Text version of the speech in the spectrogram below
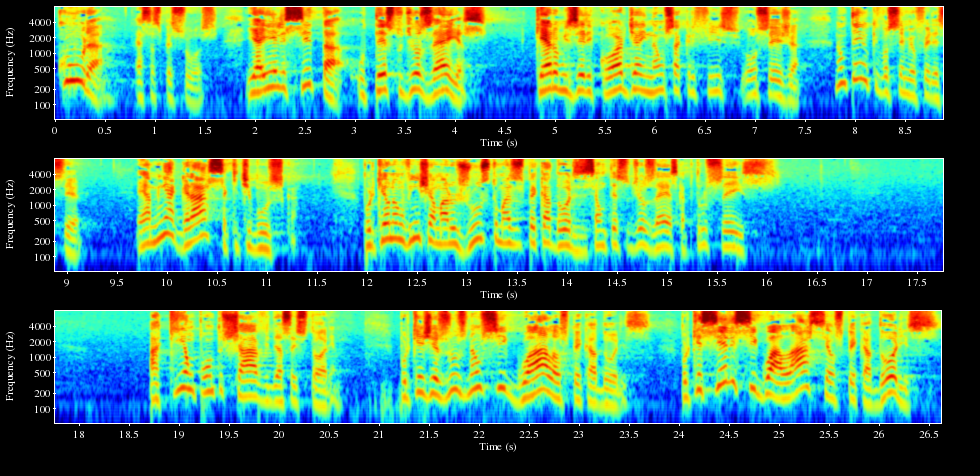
cura essas pessoas. E aí ele cita o texto de Oséias: Quero misericórdia e não sacrifício. Ou seja, não tenho o que você me oferecer. É a minha graça que te busca. Porque eu não vim chamar o justo, mas os pecadores. Isso é um texto de Oséias, capítulo 6. Aqui é um ponto-chave dessa história. Porque Jesus não se iguala aos pecadores. Porque se ele se igualasse aos pecadores,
